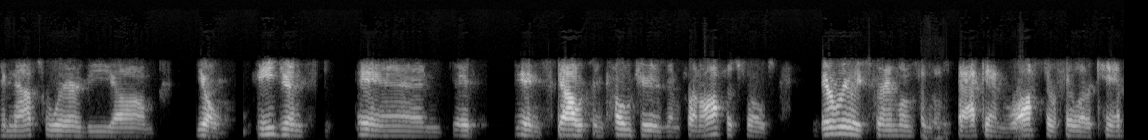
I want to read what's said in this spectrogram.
And that's where the um, you know, agents and it and scouts and coaches and front office folks, they're really scrambling for those back end roster filler camp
